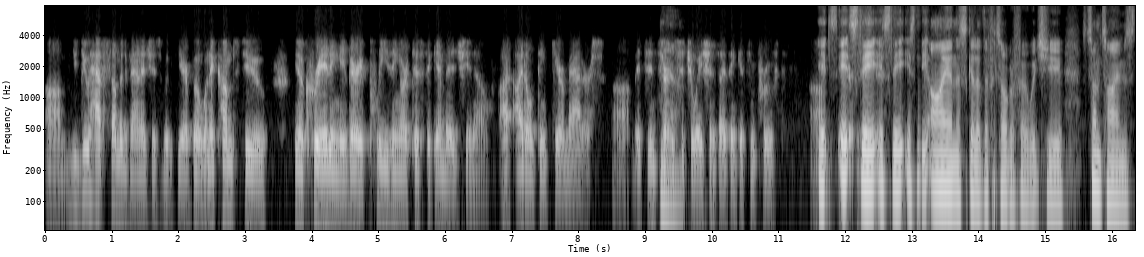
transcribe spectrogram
um, you do have some advantages with gear, but when it comes to you know creating a very pleasing artistic image, you know, I, I don't think gear matters. Um, it's in certain yeah. situations I think it's improved. Um, it's it's the it's the it's the eye and the skill of the photographer, which you sometimes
